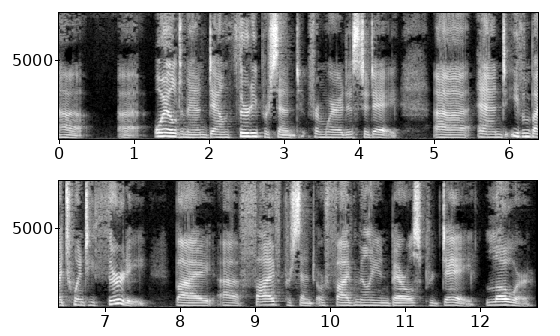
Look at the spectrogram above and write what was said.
uh, uh, oil demand down 30% from where it is today. Uh, and even by 2030, by uh, 5% or 5 million barrels per day lower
